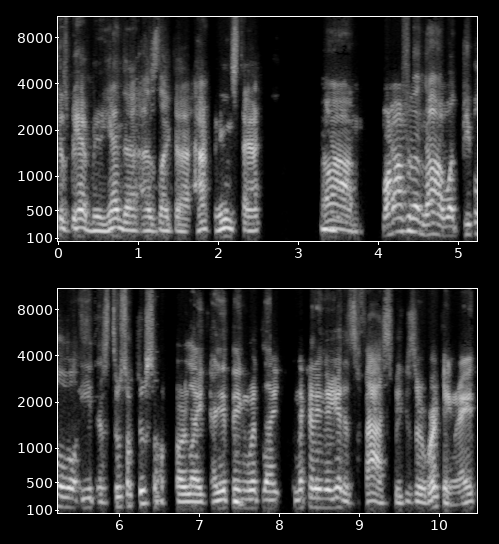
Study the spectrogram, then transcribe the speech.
because we have merienda as like a afternoon snack. Mm-hmm. Um, more often than not, what people will eat is tusok tusok or like anything mm-hmm. with like nakarineriya that's fast because they're working, right?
